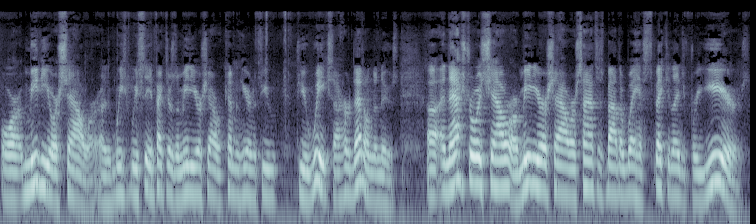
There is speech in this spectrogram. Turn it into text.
or meteor shower. Uh, we, we see, in fact, there's a meteor shower coming here in a few few weeks. I heard that on the news. Uh, an asteroid shower or meteor shower. Scientists, by the way, have speculated for years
